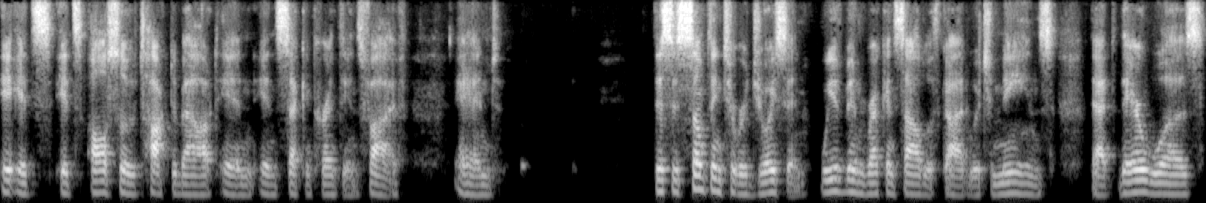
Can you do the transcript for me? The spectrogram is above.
it's it's also talked about in in second corinthians 5 and this is something to rejoice in. We have been reconciled with god which means that there was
